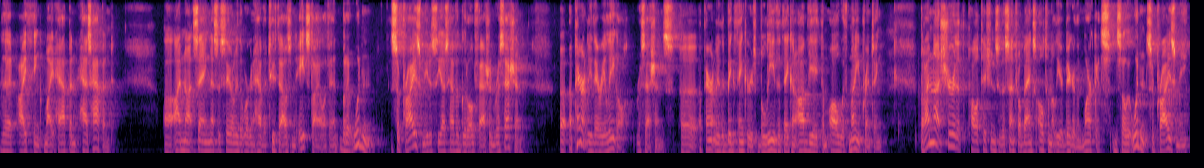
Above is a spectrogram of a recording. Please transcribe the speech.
that I think might happen has happened. Uh, I'm not saying necessarily that we're going to have a 2008 style event, but it wouldn't surprise me to see us have a good old fashioned recession uh, apparently they're illegal recessions. Uh, apparently, the big thinkers believe that they can obviate them all with money printing. But I'm not sure that the politicians or the central banks ultimately are bigger than markets. And so it wouldn't surprise me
